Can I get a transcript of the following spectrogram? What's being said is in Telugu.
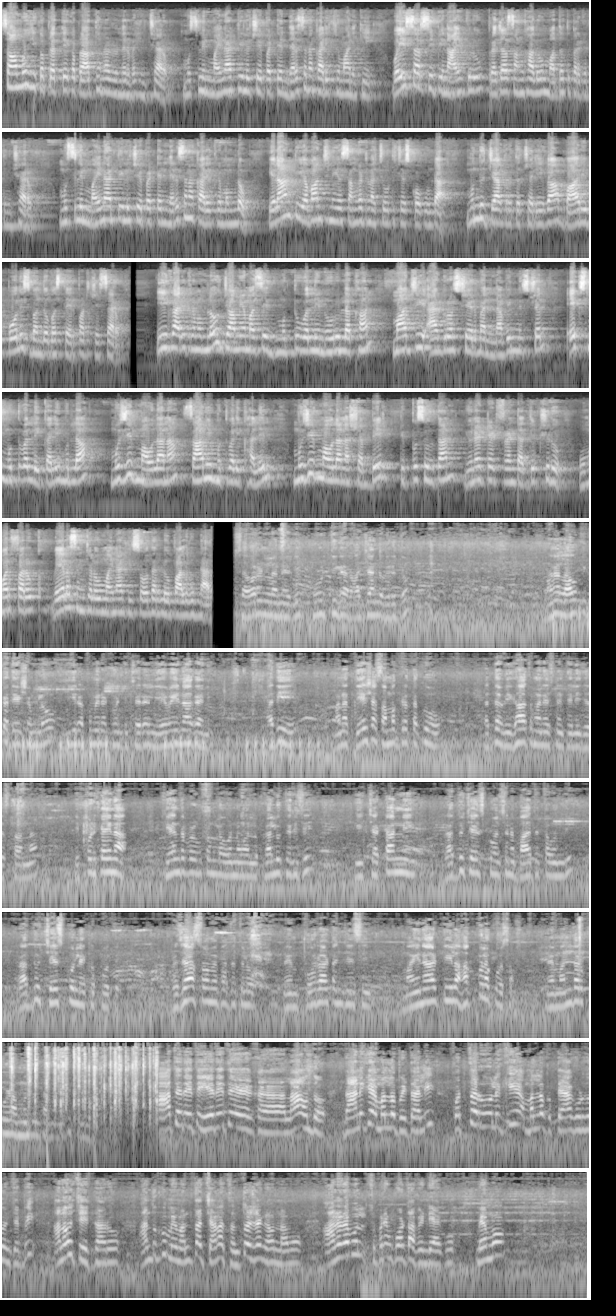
సామూహిక ప్రత్యేక ప్రార్థనలు నిర్వహించారు. ముస్లిం మైనార్టీలు చేపట్టే నిరసన కార్యక్రమానికి వైఎస్ఆర్సీపీ నాయకులు ప్రజా సంఘాలు మద్దతు ప్రకటించారు. ముస్లిం మైనార్టీలు చేపట్టే నిరసన కార్యక్రమంలో ఎలాంటి అవాంఛనీయ సంఘటన చోటు చేసుకోకుండా ముందు జాగ్రత్త చర్యగా భారీ పోలీస్ బందోబస్తు ఏర్పాటు చేశారు. ఈ కార్యక్రమంలో జామియా మసీద్ ముత్తువల్లి నూరుల్లా ఖాన్ మాజీ ఆగ్రోస్ చైర్మన్ నవీన్ నిశ్చల్ ఎక్స్ ముత్వల్లి కలీముల్లా ముజిబ్ మౌలానా సానీ ముత్వలి ఖలీల్ ముజిబ్ మౌలానా షబ్బీర్ టిప్పు సుల్తాన్ యునైటెడ్ ఫ్రంట్ అధ్యక్షుడు ఉమర్ ఫరూక్ వేల సంఖ్యలో మైనార్టీ సోదరులు పాల్గొన్నారు. సవరణలు అనేది పూర్తిగా రాజ్యాంగ విరుద్ధం. మన లౌకిక దేశంలో ఈ రకమైనటువంటి చర్యలు ఏవైనా కానీ అది మన దేశ సమగ్రతకు పెద్ద విఘాతం అనేసి నేను తెలియజేస్తా ఉన్నా. ఇప్పటికైనా కేంద్ర ప్రభుత్వంలో ఉన్న వాళ్ళు కళ్ళు తెరిచి ఈ చట్టాన్ని రద్దు చేసుకోవాల్సిన బాధ్యత ఉంది. రద్దు చేసుకోలేకపోతే ప్రజాస్వామ్య పద్ధతిలో మేము పోరాటం చేసి మైనార్టీల హక్కుల కోసం మేమందరూ కూడా ముందుంటామని పాతదైతే ఏదైతే లా ఉందో దానికే అమల్లో పెట్టాలి. కొత్త రూల్కి అమల్లో తేగూడదు అని చెప్పి అనౌన్స్ చేస్తారు అందుకు మేమంతా చాలా సంతోషంగా ఉన్నాము. ఆనరబుల్ సుప్రీం కోర్ట్ ఆఫ్ ఇండియాకు మేము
